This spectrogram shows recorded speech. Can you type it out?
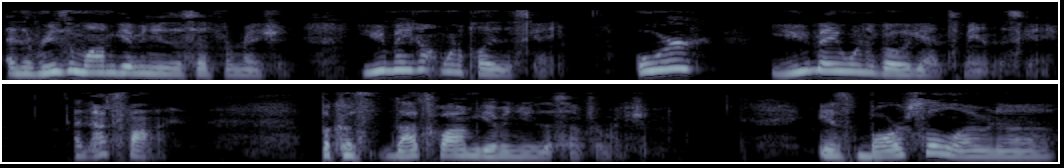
and the reason why I'm giving you this information, you may not want to play this game. Or you may want to go against me in this game. And that's fine. Because that's why I'm giving you this information. Is Barcelona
